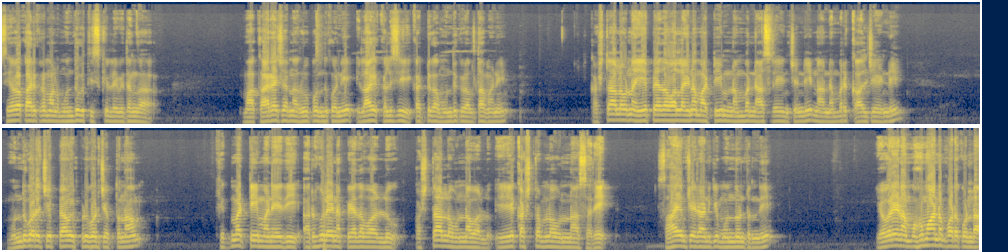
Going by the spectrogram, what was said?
సేవా కార్యక్రమాలు ముందుకు తీసుకెళ్ళే విధంగా మా కార్యాచరణ రూపొందుకొని ఇలాగే కలిసి కట్టుగా ముందుకు వెళ్తామని. కష్టాల్లో ఉన్న ఏ పేదవాళ్ళైనా మా టీం నెంబర్ని ఆశ్రయించండి నా నెంబర్కి కాల్ చేయండి. ముందు కూడా చెప్పాము ఇప్పుడు కూడా చెప్తున్నాం. ఖిద్మత్ టీం అనేది అర్హులైన పేదవాళ్ళు కష్టాల్లో ఉన్నవాళ్ళు ఏ కష్టంలో ఉన్నా సరే సహాయం చేయడానికి ముందుంటుంది. ఎవరైనా మొహమాటం పడకుండా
